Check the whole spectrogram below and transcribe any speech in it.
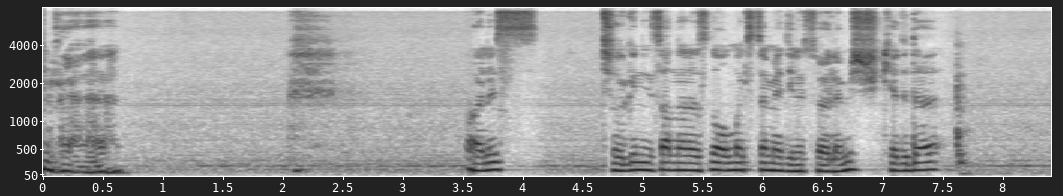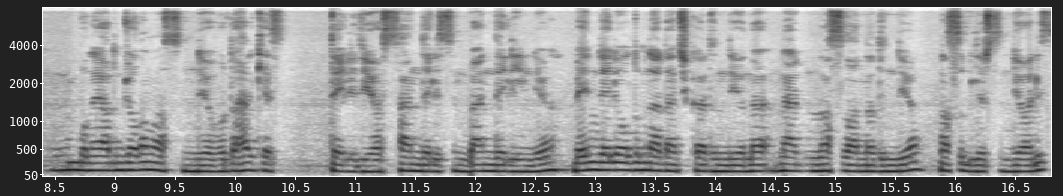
Alice çılgın insanlar arasında olmak istemediğini söylemiş. Kedi de buna yardımcı olamazsın diyor. Burada herkes deli diyor. Sen delisin, ben deliyim diyor. Benim deli olduğumu nereden çıkardın diyor. Ne, ner- nasıl anladın diyor. Nasıl bilirsin diyor Alice.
